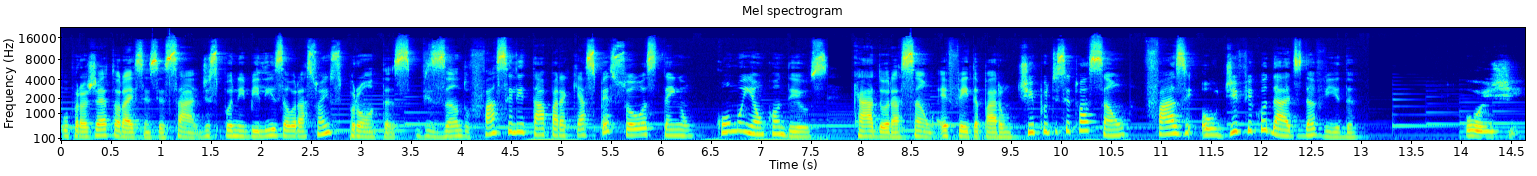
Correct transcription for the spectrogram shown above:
O projeto Orais Sem Cessar disponibiliza orações prontas, visando facilitar para que as pessoas tenham comunhão com Deus. Cada oração é feita para um tipo de situação, fase ou dificuldades da vida. Hoje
